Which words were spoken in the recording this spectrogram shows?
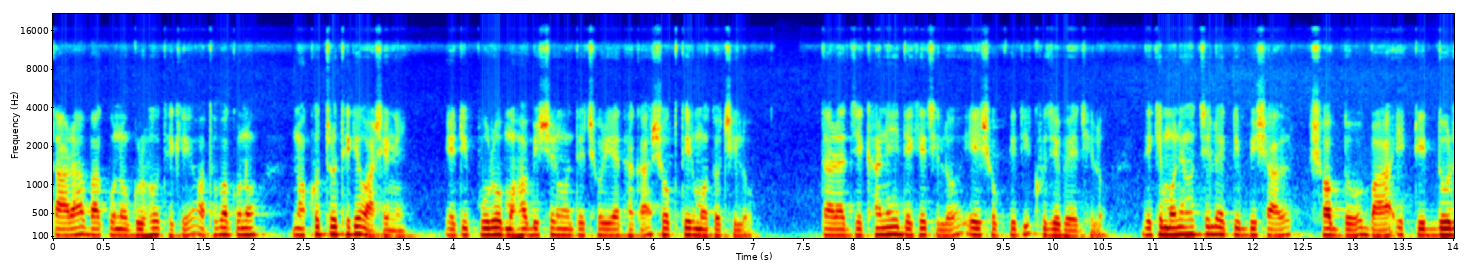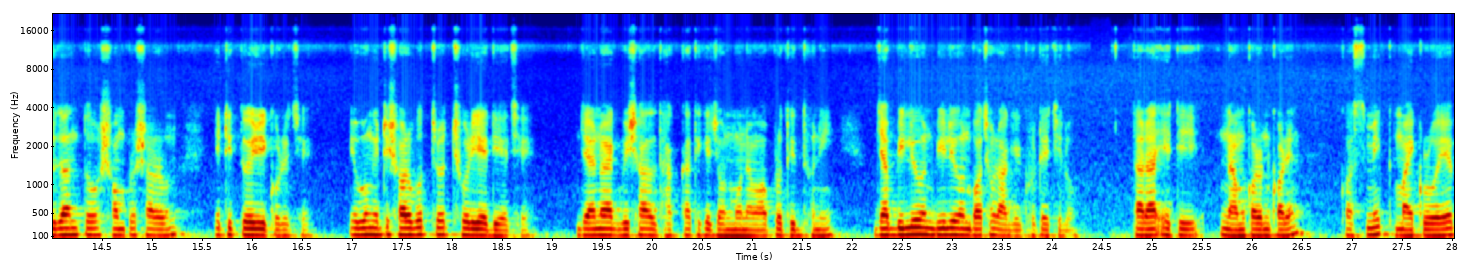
তারা বা কোনো গ্রহ থেকে অথবা কোনো নক্ষত্র থেকেও আসেনি। এটি পুরো মহাবিশ্বের মধ্যে ছড়িয়ে থাকা শক্তির মতো ছিল। তারা যেখানেই দেখেছিল, এই শক্তিটি খুঁজে পেয়েছিল। দেখে মনে হচ্ছিল একটি বিশাল শব্দ বা একটি দুর্দান্ত সম্প্রসারণ এটি তৈরি করেছে এবং এটি সর্বত্র ছড়িয়ে দিয়েছে, যেন এক বিশাল ধাক্কা থেকে জন্ম নেওয়া প্রতিধ্বনি যা বিলিয়ন বিলিয়ন বছর আগে ঘটেছিল। তারা এটি নামকরণ করেন কসমিক মাইক্রোওয়েভ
